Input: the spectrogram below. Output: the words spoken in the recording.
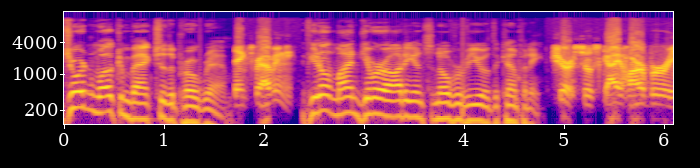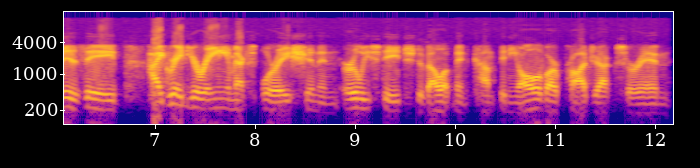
Jordan, welcome back to the program. Thanks for having me. If you don't mind, give our audience an overview of the company. Sure. So, SkyHarbour is a high grade uranium exploration and early stage development company. All of our projects are in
